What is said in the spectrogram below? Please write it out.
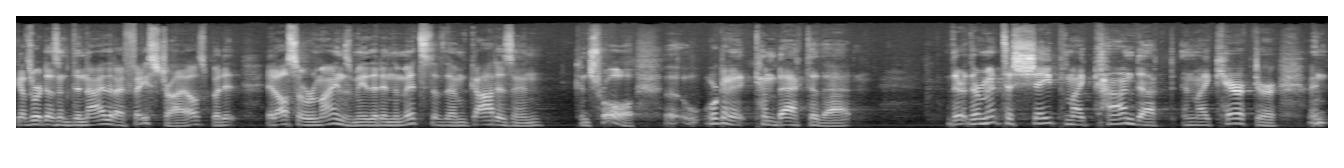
God's word doesn't deny that I face trials, but it, it also reminds me that in the midst of them, God is in control. Uh, we're going to come back to that they're, they're meant to shape my conduct and my character. And,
